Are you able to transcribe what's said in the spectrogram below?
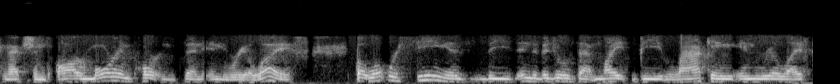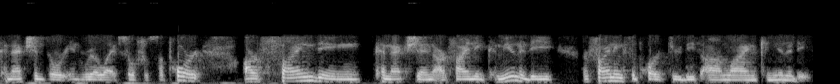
connections are more important than in real life. But what we're seeing is these individuals that might be lacking in real life connections or in real life social support are finding connection, are finding community, are finding support through these online communities.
